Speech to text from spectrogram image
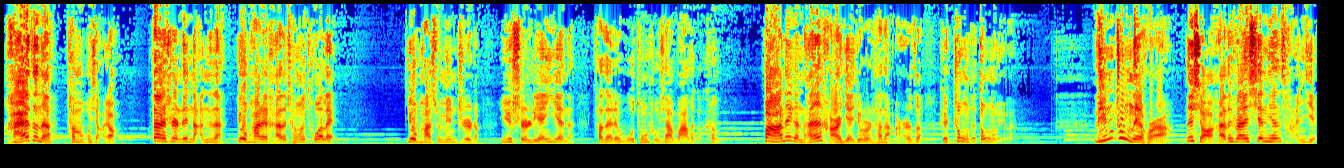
孩子呢，他们不想要，但是这男的呢，又怕这孩子成为拖累，又怕村民知道，于是连夜呢，他在这梧桐树下挖了个坑，把那个男孩，也就是他的儿子，给种在洞里了。临种那会儿啊，那小孩子虽然先天残疾，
